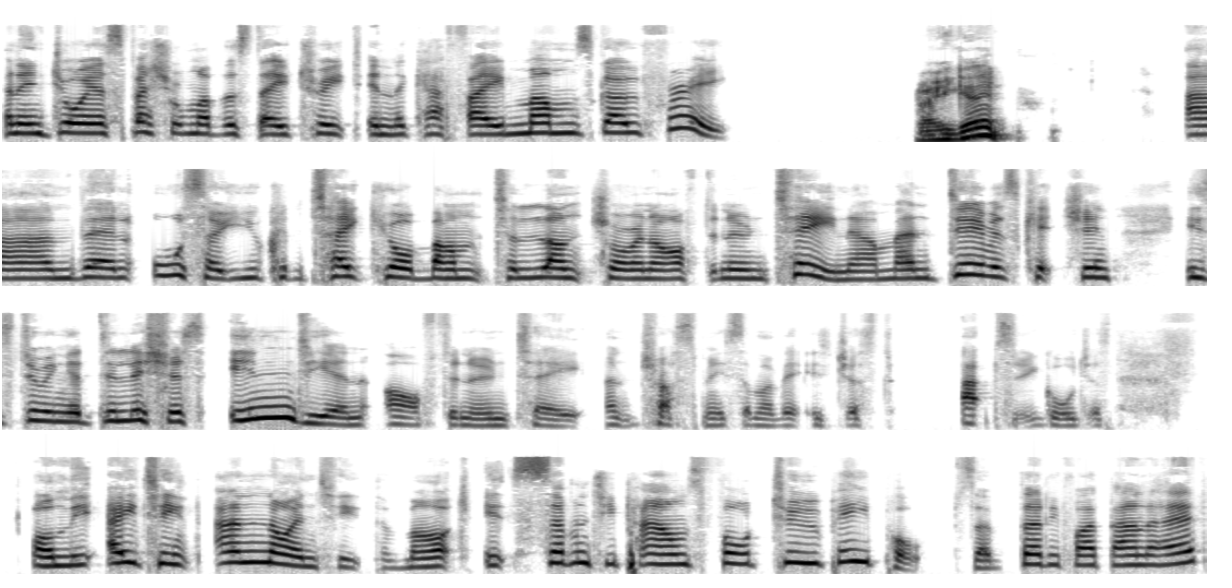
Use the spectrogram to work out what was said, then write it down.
and enjoy a special Mother's Day treat in the cafe Mums Go Free. Very good. And then also you can take your mum to lunch or an afternoon tea. Now, Mandira's Kitchen is doing a delicious Indian afternoon tea. And trust me, some of it is just absolutely gorgeous. On the 18th and 19th of March, it's £70 for two people. So £35 a head.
